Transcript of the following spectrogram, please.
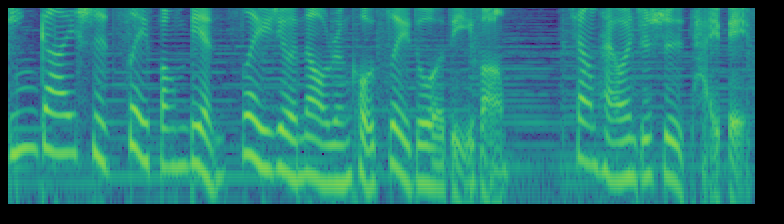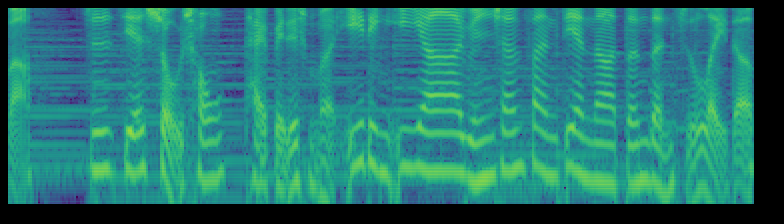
应该是最方便、最热闹、人口最多的地方。像台湾就是台北吧。直接首冲台北的什么一零一啊、圆山饭店啊等等之类的。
